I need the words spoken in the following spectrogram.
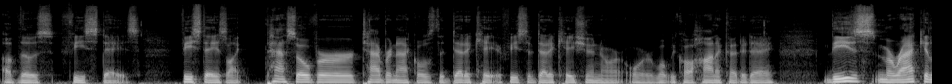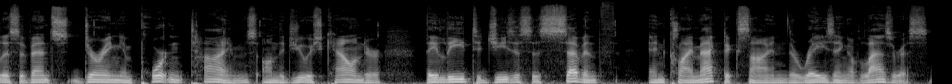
of those feast days. Feast days like Passover, Tabernacles, the dedica- Feast of Dedication, or, or what we call Hanukkah today. These miraculous events during important times on the Jewish calendar, they lead to Jesus' seventh and climactic sign, the raising of Lazarus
